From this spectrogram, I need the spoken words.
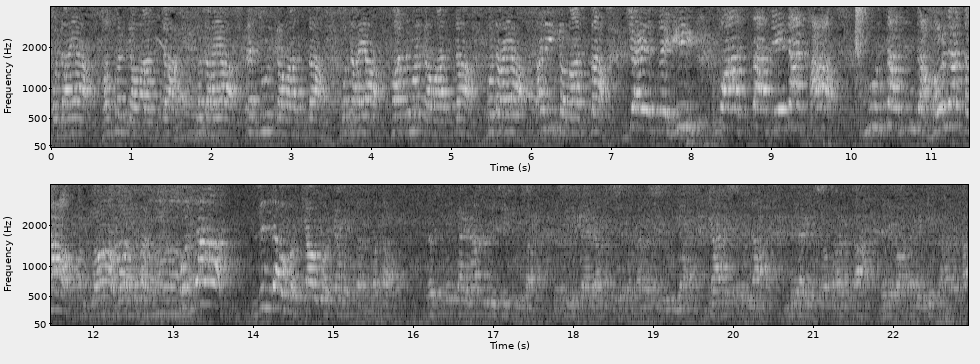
खुदाया हसन का वास्ता, खुदाया रसूल का वास्ता, खुदाया फातिमा का वास्ता, खुदाया अली का वास्ता। जैसे ही वास्ता देना था, मुर्दा ज़िंदा होना था। मुर्दा ज़िंदा हुआ, क्या हुआ, क्या मसला? बताओ। रसूल ने जैसे पूछा, रसूल बताना शुरू किया, या मेरा ये सवाल था, मेरे बाबा ने ये कहा था,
